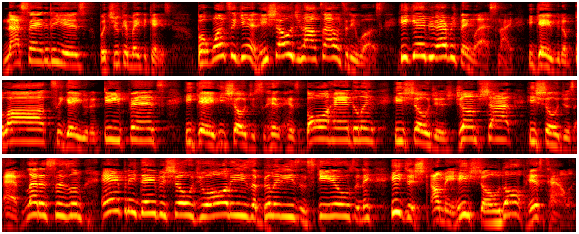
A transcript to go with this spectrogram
Not saying that he is, but you can make the case. But once again, he showed you how talented he was. He gave you everything last night. He gave you the blocks, he gave you the defense, he gave he showed you his, his ball handling, he showed you his jump shot, he showed you his athleticism. Anthony Davis showed you all these abilities and skills, and they, he just I mean, he showed off his talent.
